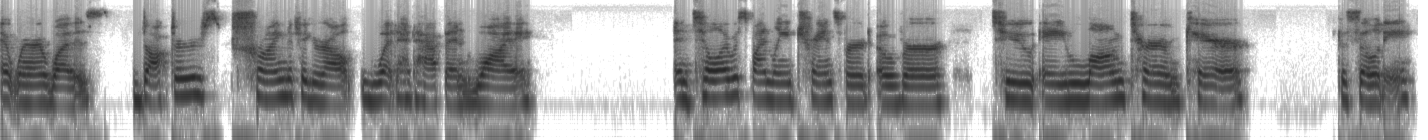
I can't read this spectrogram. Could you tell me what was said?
at where I was, doctors trying to figure out what had happened, why, until I was finally transferred over to a long term care facility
